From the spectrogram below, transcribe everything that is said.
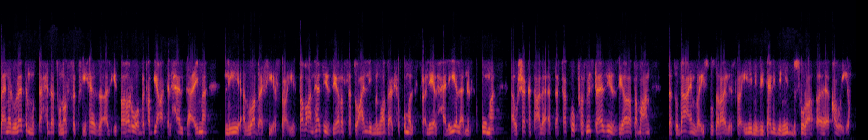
بأن الولايات المتحدة تنسق في هذا الإطار وبطبيعة الحال داعمة للوضع في إسرائيل. طبعا هذه الزيارة ستعلي من وضع الحكومة الإسرائيلية الحالية لأن الحكومة أوشكت على التفكك فمثل هذه الزيارة طبعا ستدعم رئيس وزراء الإسرائيلي نيفيتالي بنيت بصورة آه، قوية.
